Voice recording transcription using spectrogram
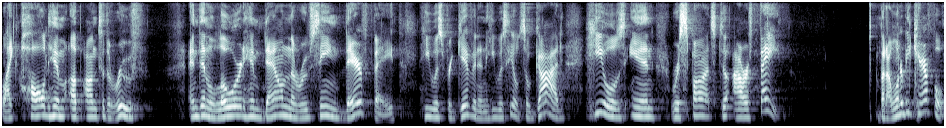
like hauled him up onto the roof and then lowered him down the roof, seeing their faith, he was forgiven and he was healed. So God heals in response to our faith. But I want to be careful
